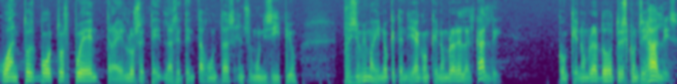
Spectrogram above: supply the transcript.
¿Cuántos votos pueden traer los las 70 juntas en su municipio? Pues yo me imagino que tendrían con qué nombrar el alcalde, con qué nombrar dos o tres concejales,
